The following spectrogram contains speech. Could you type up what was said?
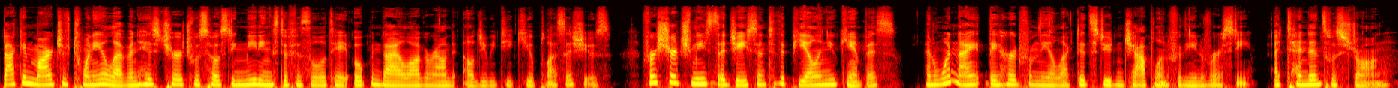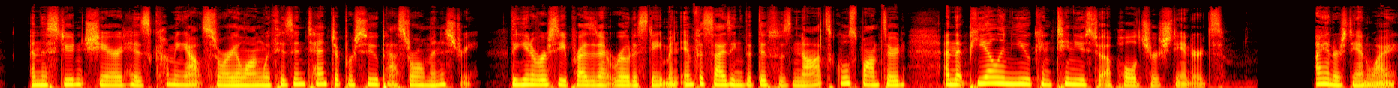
Back in March of 2011, his church was hosting meetings to facilitate open dialogue around LGBTQ plus issues. First Church meets adjacent to the PLNU campus, and one night they heard from the elected student chaplain for the university. Attendance was strong, and the student shared his coming out story along with his intent to pursue pastoral ministry. The university president wrote a statement emphasizing that this was not school sponsored and that PLNU continues to uphold church standards. I understand why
